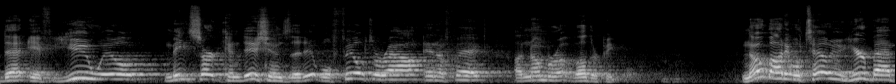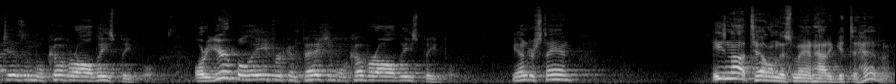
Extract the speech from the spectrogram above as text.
that if you will meet certain conditions, that it will filter out and affect a number of other people. Nobody will tell you your baptism will cover all these people, or your belief or confession will cover all these people. You understand? He's not telling this man how to get to heaven.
